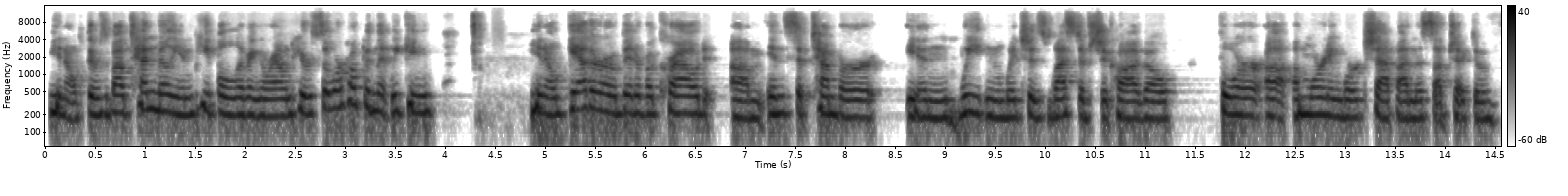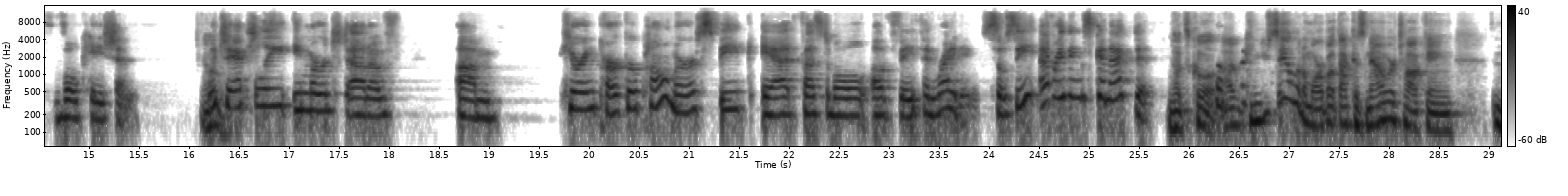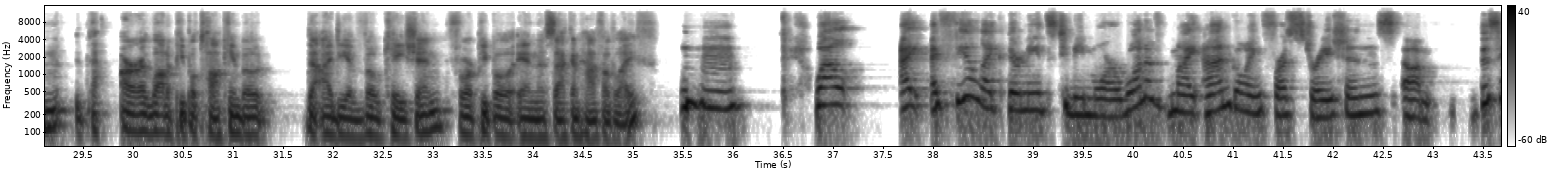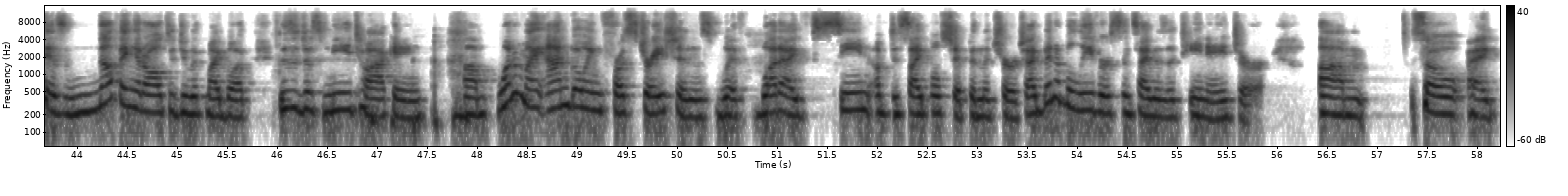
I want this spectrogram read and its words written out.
you know, there's about 10 million people living around here. So we're hoping that we can, you know, gather a bit of a crowd um, in September in Wheaton, which is west of Chicago, for uh, a morning workshop on the subject of vocation, oh. which actually emerged out of um, hearing Parker Palmer speak at Festival of Faith and Writing. So, see, everything's connected. That's cool. uh, can you say a little more about that? Because now we're talking, are a lot of people talking about the idea of vocation for people in the second half of life? Mm-hmm. Well, I, I feel like there needs to be more. One of my ongoing frustrations, um, this has nothing at all to do with my book. This is just me talking. Um, one of my ongoing frustrations with what I've seen of discipleship in the church, I've been a believer since I was a teenager. Um, so I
